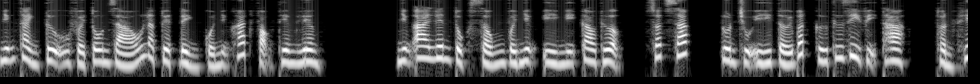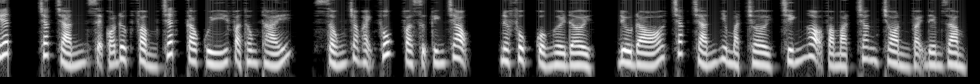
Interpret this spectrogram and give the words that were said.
Những thành tựu về tôn giáo là tuyệt đỉnh của những khát vọng thiêng liêng. Những ai liên tục sống với những ý nghĩ cao thượng, xuất sắc, luôn chú ý tới bất cứ thứ gì vị tha, thuần khiết, chắc chắn sẽ có được phẩm chất cao quý và thông thái, sống trong hạnh phúc và sự kính trọng, nề phục của người đời, điều đó chắc chắn như mặt trời chính ngọ và mặt trăng tròn vậy đêm rằm.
